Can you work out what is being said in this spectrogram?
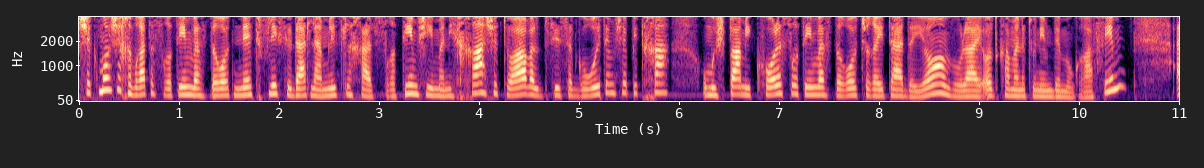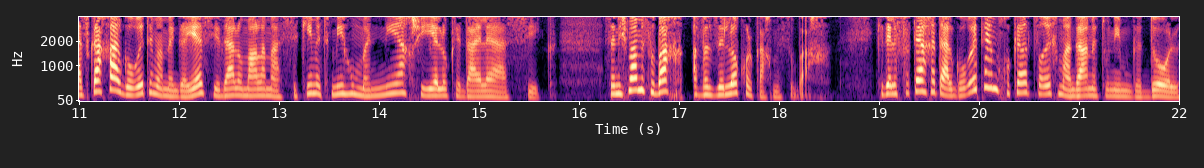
שכמו שחברת הסרטים והסדרות נטפליקס יודעת להמליץ לך על סרטים שהיא מניחה שתאהב על בסיס אלגוריתם שפיתחה, הוא מושפע מכל הסרטים והסדרות שראית עד היום, ואולי עוד כמה נתונים דמוגרפיים, אז ככה האלגוריתם המגייס ידע לומר למעסיקים את מי הוא מניח שיהיה לו כדאי להעסיק. זה נשמע מסובך, אבל זה לא כל כך מסובך. כדי לפתח את האלגוריתם, חוקר צריך מאגר נתונים גדול,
